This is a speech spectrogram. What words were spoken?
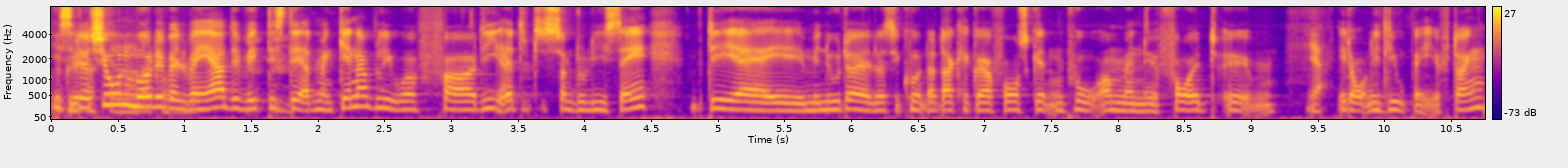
så I situationen må det vel være, det vigtigste at man genoplever, fordi ja. at, som du lige sagde, det er øh, minutter eller sekunder, der kan gøre forskellen på, om man øh, får et, øh, Ja. et ordentligt liv bagefter. Ikke?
